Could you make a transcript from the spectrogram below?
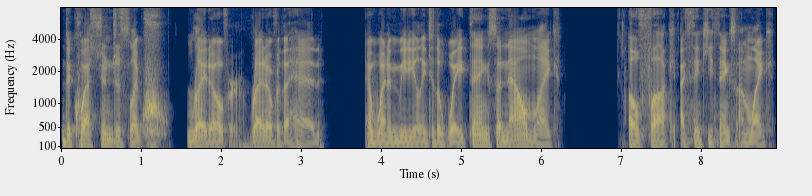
the question just like whew, right over, right over the head and went immediately to the weight thing. So now I'm like, oh, fuck. I think he thinks I'm like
